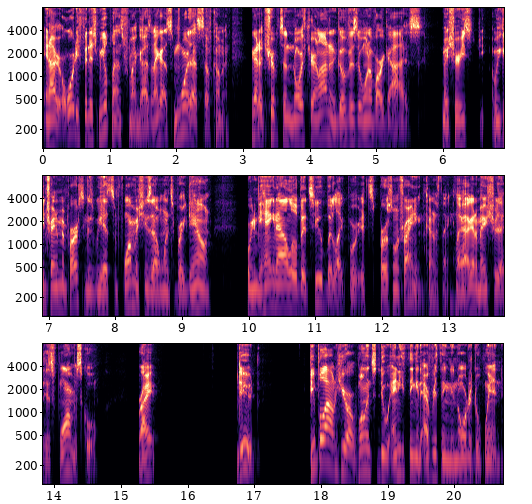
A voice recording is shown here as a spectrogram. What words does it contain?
And I already finished meal plans for my guys, and I got some more of that stuff coming. I got a trip to North Carolina to go visit one of our guys. Make sure he's we can train him in person because we had some form issues that I wanted to break down. We're gonna be hanging out a little bit too, but like we're it's personal training kind of thing. Like I got to make sure that his form is cool, right? Dude, people out here are willing to do anything and everything in order to win.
